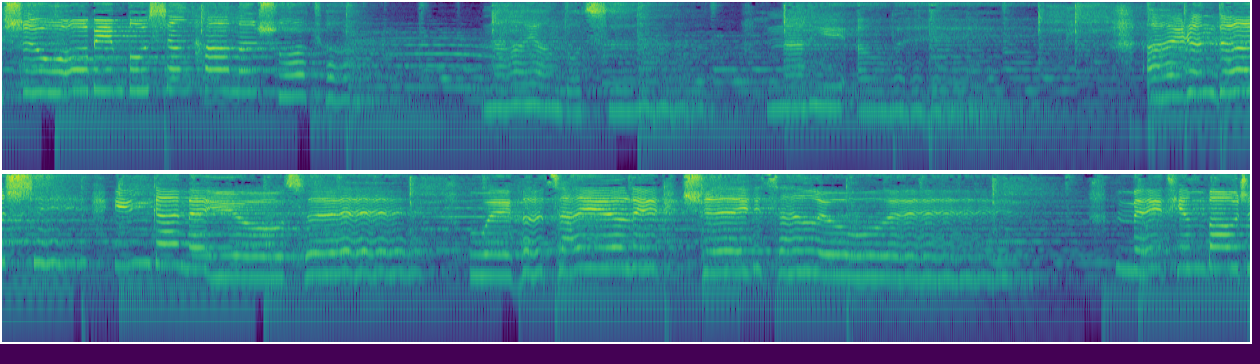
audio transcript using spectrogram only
其实我并不像他们说的那样多次难以安慰。爱人的心应该没有罪，为何在夜里谁在流泪？每天抱着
